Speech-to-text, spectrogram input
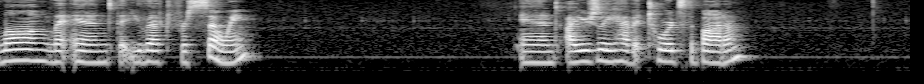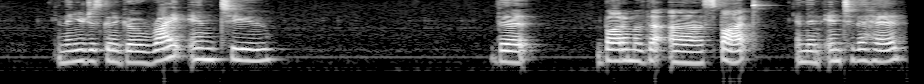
long end that you left for sewing. And I usually have it towards the bottom. And then you're just going to go right into the bottom of the uh, spot and then into the head. You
